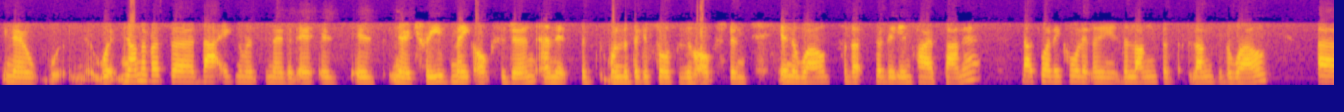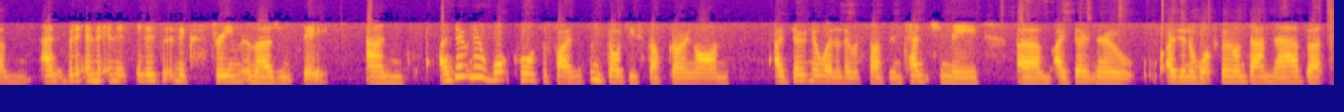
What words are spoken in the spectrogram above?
you know, w- w- none of us are that ignorant to know that it is is you know trees make oxygen, and it's the, one of the biggest sources of oxygen in the world for the for the entire planet. That's why they call it the, the lungs of lungs of the world. Um, and but and, and it, it is an extreme emergency, and I don't know what caused the fires. There's some dodgy stuff going on. I don't know whether they were started intentionally. Um, I don't know. I don't know what's going on down there, but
